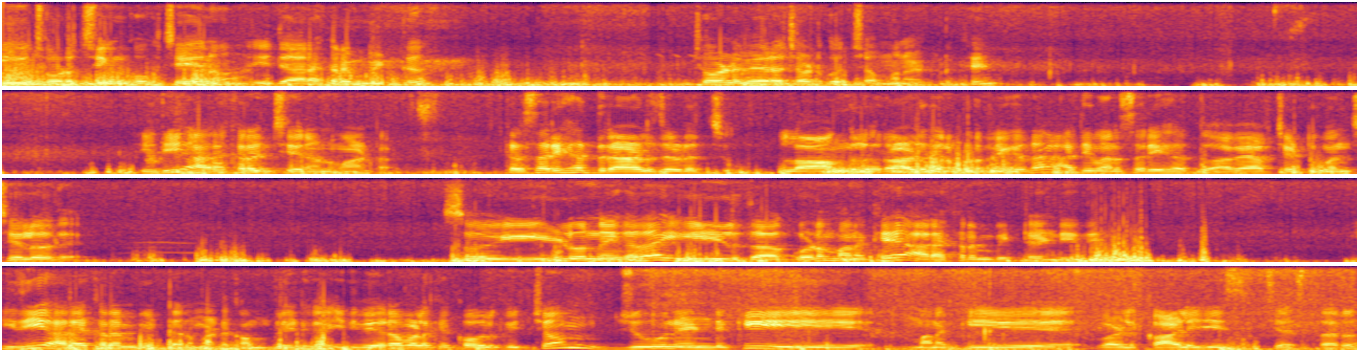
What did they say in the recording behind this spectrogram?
ఇది చూడొచ్చు ఇంకొక చేను. ఇది అరకరం బిట్ చూడండి వేరే చోటుకు వచ్చాం మన ఇక్కడికి. ఇది అరకరం చేను అనమాట ఇక్కడ సరిహద్దు రాళ్ళు చూడొచ్చు. లాంగ్లో రాళ్ళు కనపడుతున్నాయి కదా అది మన సరిహద్దు. ఆ వేప చెట్టు మన చేలోదే. సో ఈ ఇళ్ళు ఉన్నాయి కదా ఈ ఇళ్ళు దాకా కూడా మనకే అరెకరం బిట్టండి ఇది. ఇది అరెకరం బిట్ అనమాట కంప్లీట్గా. ఇది వేరే వాళ్ళకి కౌలుకి ఇచ్చాం. జూన్ ఎండ్కి మనకి వాళ్ళు ఖాళీ చేసి ఇచ్చేస్తారు.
